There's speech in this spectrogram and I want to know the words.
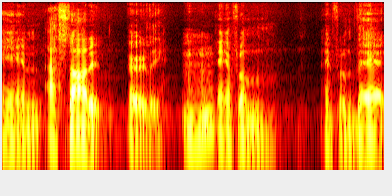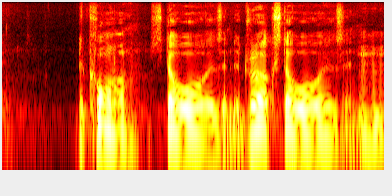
and I started early. Mm-hmm. And from and from that, the corner stores and the drug stores, and mm-hmm.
